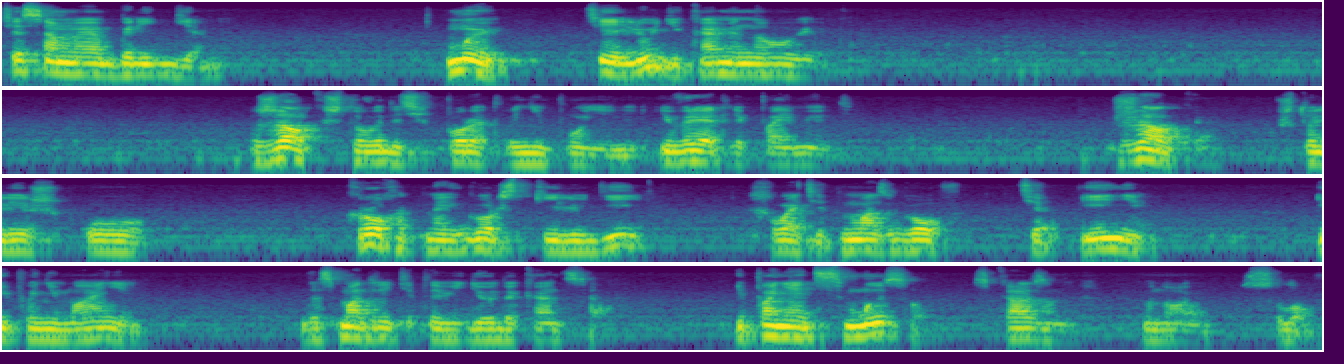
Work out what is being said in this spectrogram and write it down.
те самые аборигены. Мы, те люди каменного века. Жалко, что вы до сих пор этого не поняли и вряд ли поймете. Жалко, что лишь у крохотной горстки людей хватит мозгов, терпения и понимания досмотреть это видео до конца и понять смысл сказанных мною слов.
